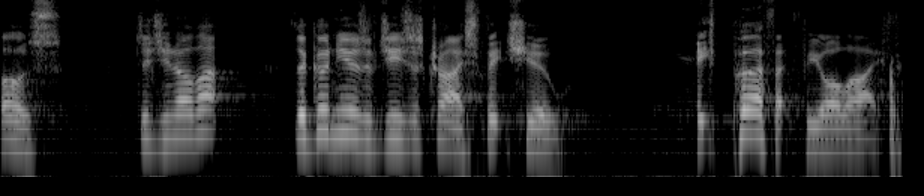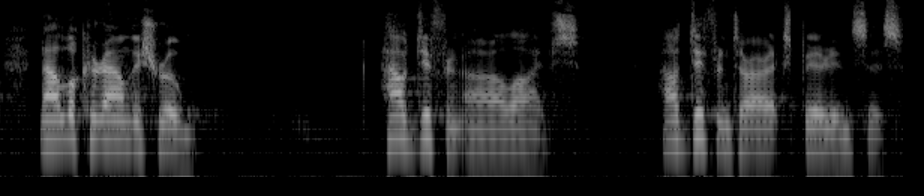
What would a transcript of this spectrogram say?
us. Did you know that? The good news of Jesus Christ fits you. It's perfect for your life. Now look around this room. How different are our lives? How different are our experiences?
